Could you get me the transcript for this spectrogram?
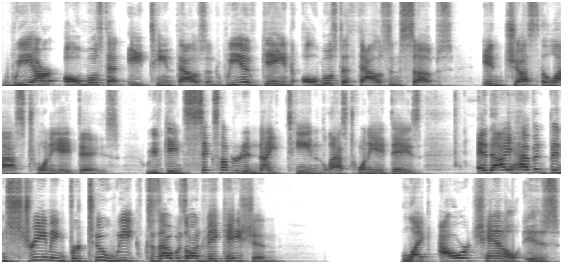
We are almost at 18,000. We have gained almost a thousand subs in just the last 28 days. We've gained 619 in the last 28 days and I haven't been streaming for two weeks because I was on vacation. Like our channel is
